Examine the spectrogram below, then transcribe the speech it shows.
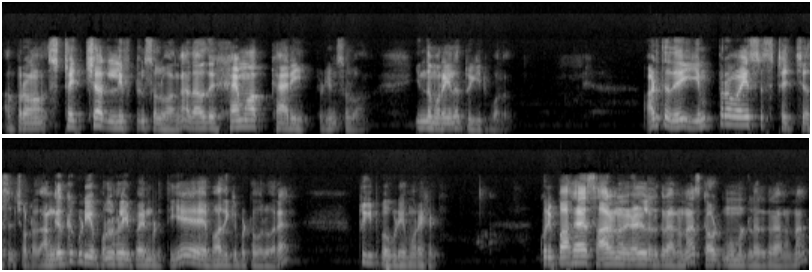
அப்புறம் ஸ்ட்ரெச்சர் லிஃப்ட்னு சொல்லுவாங்க. அதாவது ஹேமாக் கேரி அப்படின்னு சொல்லுவாங்க. இந்த முறையில் தூக்கிட்டு போகிறது அடுத்தது இம்ப்ரவைஸ்டு ஸ்ட்ரெச்சர்ஸ்னு சொல்கிறது அங்கே இருக்கக்கூடிய பொருள்களை பயன்படுத்தியே பாதிக்கப்பட்ட ஒருவரை தூக்கிட்டு போகக்கூடிய முறைகள். குறிப்பாக சாரணர்கள் இருக்கிறாங்கன்னா ஸ்கவுட் மூமெண்ட்டில் இருக்கிறாங்கன்னா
